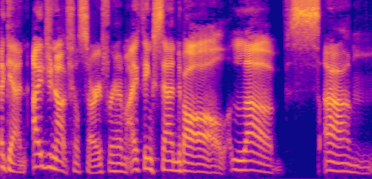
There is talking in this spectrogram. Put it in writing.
again, I do not feel sorry for him. I think Sandoval loves um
